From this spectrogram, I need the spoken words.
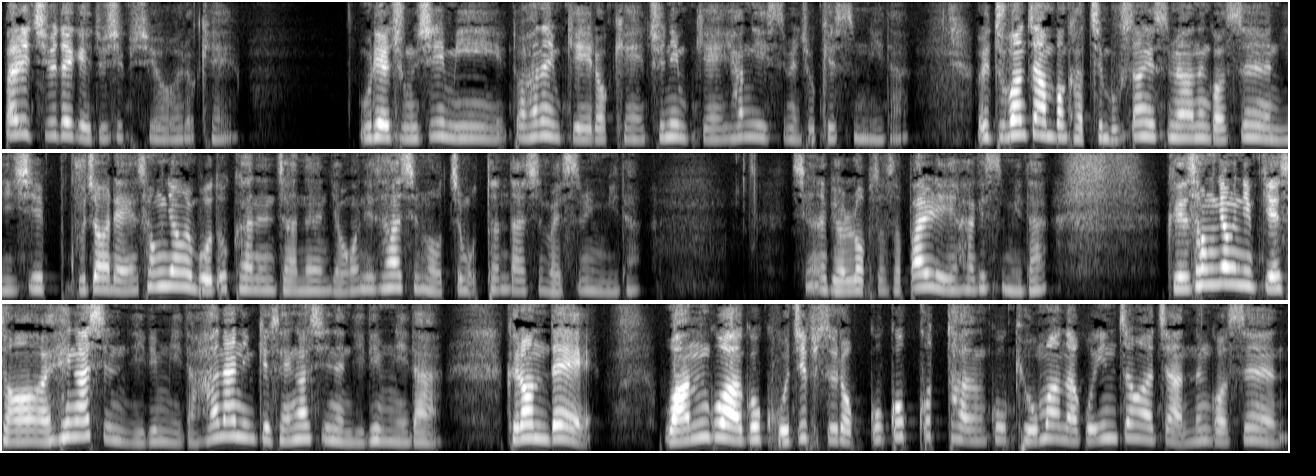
빨리 치유되게 해주십시오. 이렇게 우리의 중심이 또 하나님께 이렇게 주님께 향해 있으면 좋겠습니다. 우리 두 번째 한번 같이 묵상했으면 하는 것은 29절에 성령을 모독하는 자는 영원히 사하심을 얻지 못한다 하신 말씀입니다. 시간이 별로 없어서 빨리 하겠습니다. 그 성령님께서 행하시는 일입니다. 하나님께서 행하시는 일입니다. 그런데 완고하고 고집스럽고 꼿꼿하고 교만하고 인정하지 않는 것은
